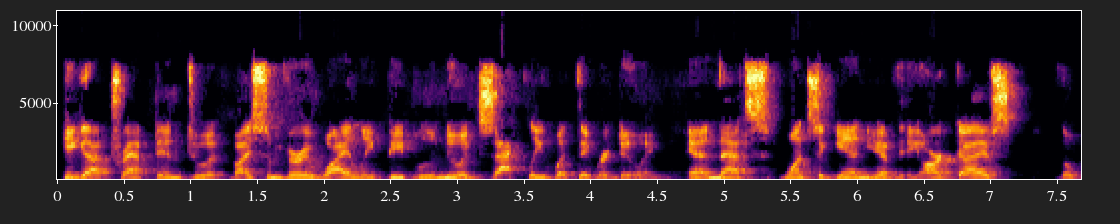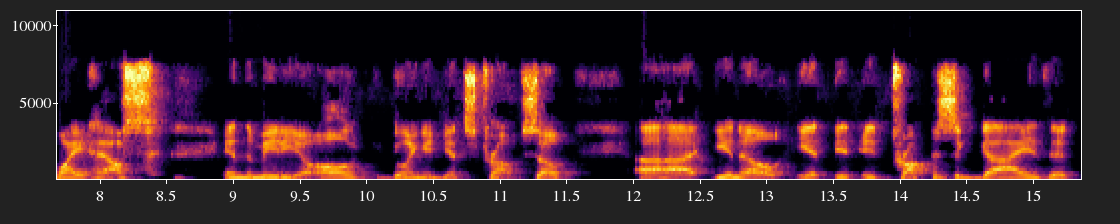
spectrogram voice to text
he got trapped into it by some very wily people who knew exactly what they were doing. And that's once again, you have the archives, the White House, and the media all going against Trump. So, uh, you know, it, it, it, Trump is a guy that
